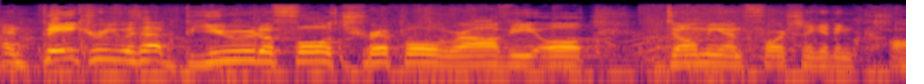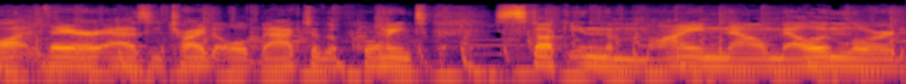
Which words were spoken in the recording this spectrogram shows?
And Bakery with that beautiful triple Ravi ult. Domi unfortunately getting caught there as he tried to ult back to the point, stuck in the mine now. Melonlord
